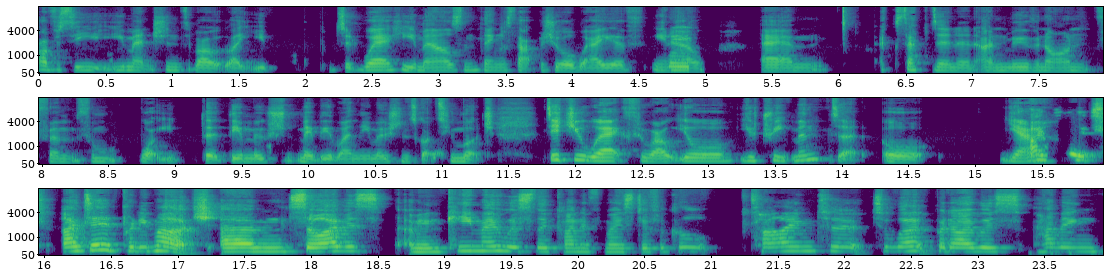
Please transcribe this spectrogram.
obviously you mentioned about like you did work emails and things that was your way of you know um accepting and, and moving on from from what you the, the emotion maybe when the emotions got too much. Did you work throughout your your treatment uh, or yeah? I did. I did pretty much. Um so i was i mean chemo was the kind of most difficult time to to work but i was having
